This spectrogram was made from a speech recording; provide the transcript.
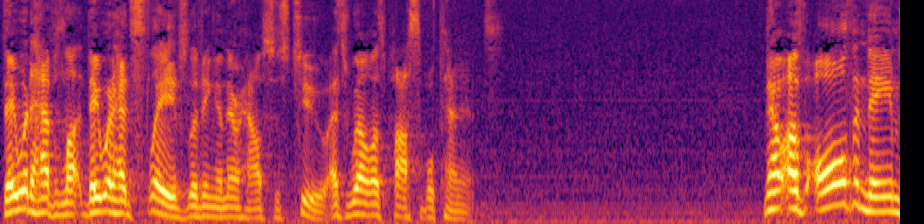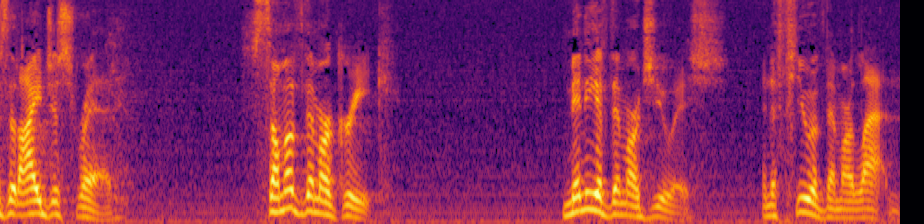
they would have they would have had slaves living in their houses too, as well as possible tenants. Now, of all the names that I just read, some of them are Greek, many of them are Jewish, and a few of them are Latin.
